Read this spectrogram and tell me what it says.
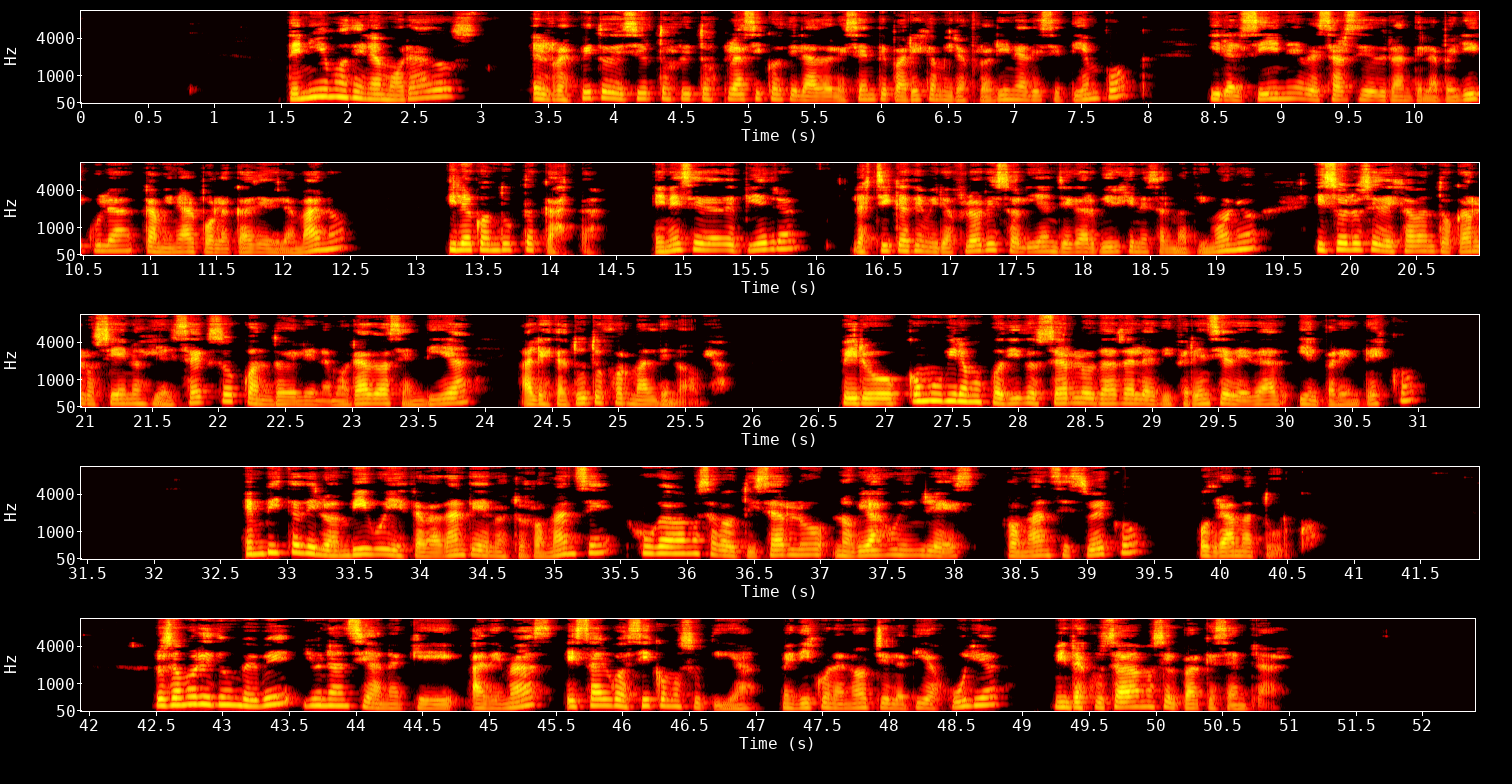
Teníamos de enamorados el respeto de ciertos ritos clásicos de la adolescente pareja miraflorina de ese tiempo, ir al cine, besarse durante la película, caminar por la calle de la mano, y la conducta casta. En esa edad de piedra, las chicas de Miraflores solían llegar vírgenes al matrimonio y solo se dejaban tocar los senos y el sexo cuando el enamorado ascendía al estatuto formal de novio. Pero, ¿cómo hubiéramos podido serlo dada la diferencia de edad y el parentesco? En vista de lo ambiguo y extravagante de nuestro romance, jugábamos a bautizarlo noviazgo inglés, romance sueco o drama turco. Los amores de un bebé y una anciana que, además, es algo así como su tía, me dijo una noche la tía Julia mientras cruzábamos el Parque Central.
